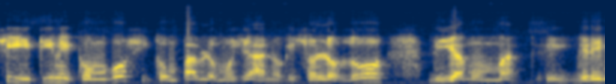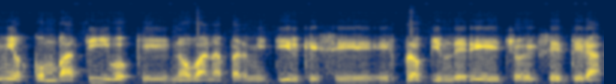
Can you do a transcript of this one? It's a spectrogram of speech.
sí, tiene con vos y con Pablo Moyano, que son los dos, digamos, más eh, gremios combativos que no van a permitir que se expropien derechos, etcétera.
